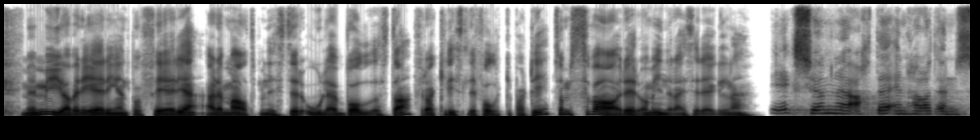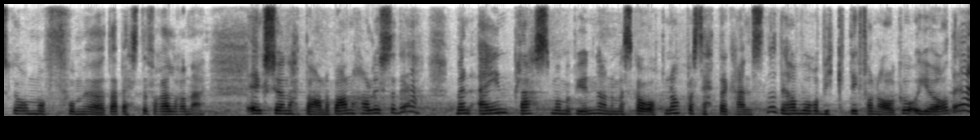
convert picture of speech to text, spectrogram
Med mye av regjeringen på ferie er det matminister Olaug Bollestad fra Kristelig Folkeparti som svarer om innreisereglene. Jeg skjønner at en har et ønske om å få møte besteforeldrene. Jeg skjønner at barnebarn har lyst til det, men én plass må vi begynne når vi skal åpne opp og sette grensene. Det har vært viktig for Norge å gjøre det.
